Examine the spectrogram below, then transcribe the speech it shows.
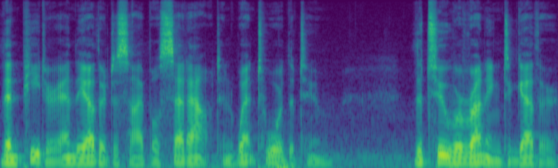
Then Peter and the other disciple set out and went toward the tomb. The two were running together,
